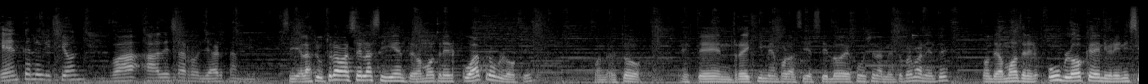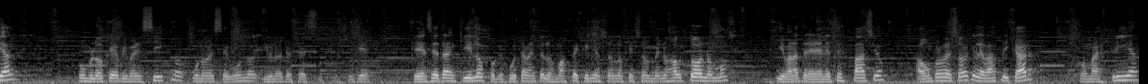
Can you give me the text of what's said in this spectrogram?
en televisión va a desarrollar también. Sí, la estructura va a ser la siguiente. Vamos a tener cuatro bloques, cuando esto esté en régimen, por así decirlo, de funcionamiento permanente, donde vamos a tener un bloque de nivel inicial, un bloque de primer ciclo, uno de segundo y uno de tercer ciclo. Así que quédense tranquilos porque justamente los más pequeños son los que son menos autónomos y van a tener en este espacio a un profesor que les va a explicar con maestría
